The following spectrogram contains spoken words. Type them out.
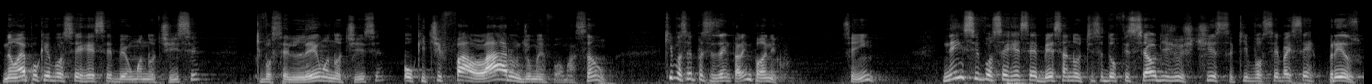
Não é porque você recebeu uma notícia, que você leu uma notícia, ou que te falaram de uma informação, que você precisa entrar em pânico. Sim. Nem se você recebesse a notícia do oficial de justiça que você vai ser preso,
